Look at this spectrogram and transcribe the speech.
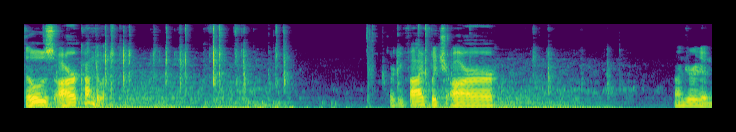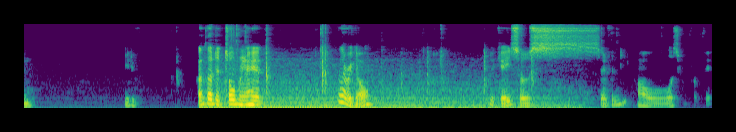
Those are conduit. 35, which are 100 and I thought it told me I had there we go okay so 70 oh let's go for 50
